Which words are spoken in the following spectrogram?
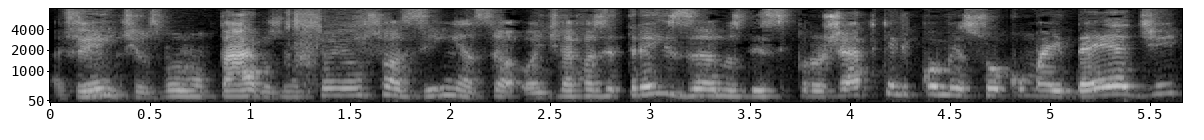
A gente, os voluntários, não sou eu sozinha. A gente vai fazer três anos desse projeto que ele começou com uma ideia de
